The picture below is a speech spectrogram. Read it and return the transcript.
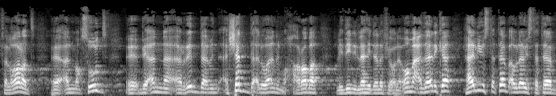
فالغرض آه، المقصود آه، بأن الردة من أشد ألوان المحاربة لدين الله جل في علاه. ومع ذلك هل يستتاب أو لا يستتاب؟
